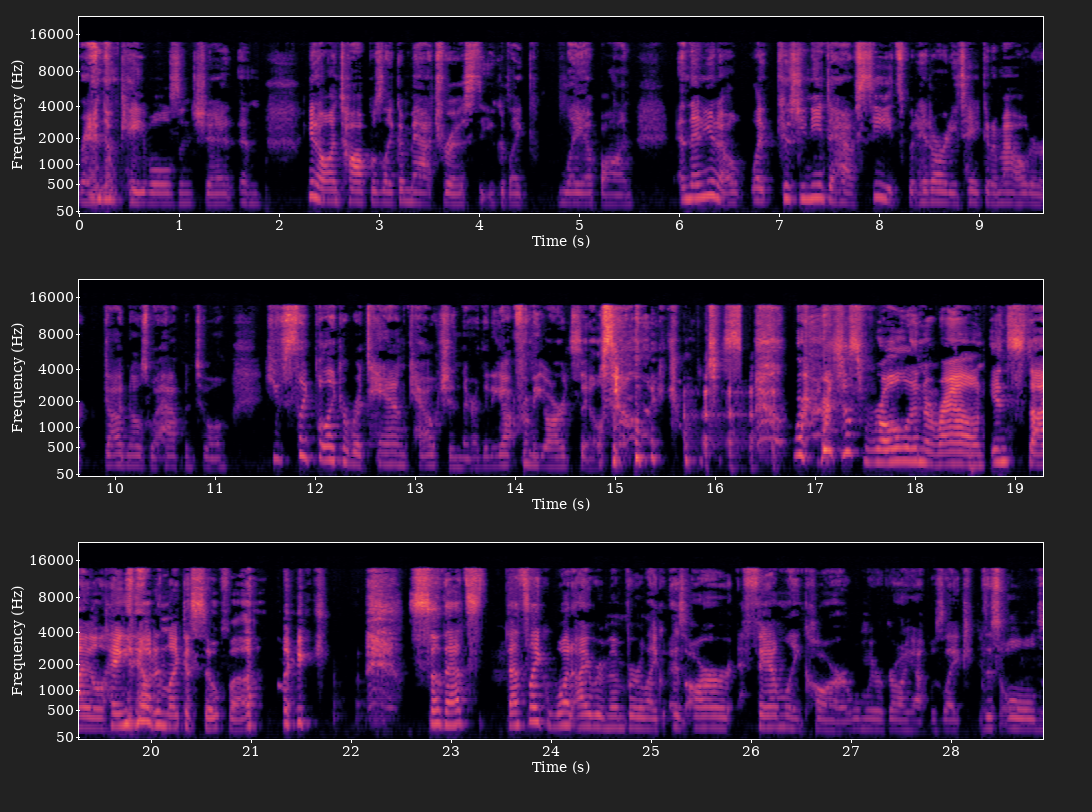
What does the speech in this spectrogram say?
random cables and shit. And you know on top was like a mattress that you could like lay up on. And then you know like because you need to have seats but had already taken them out or god knows what happened to him he just like put like a rattan couch in there that he got from a yard sale. So like we're just, we're just rolling around in style hanging out in like a sofa. Like so that's that's like what I remember like as our family car when we were growing up was like this old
